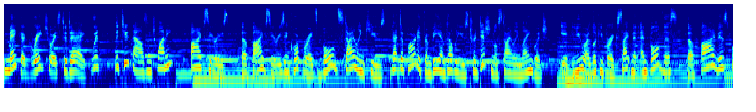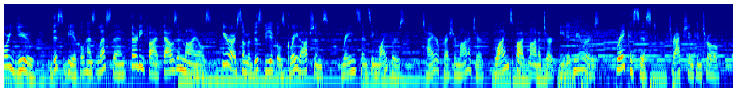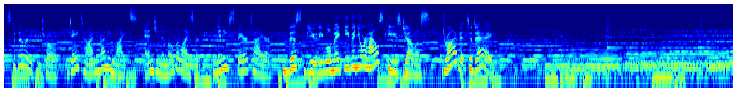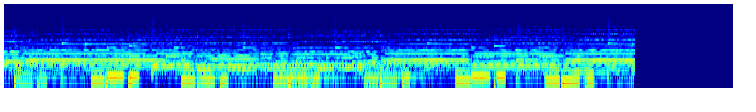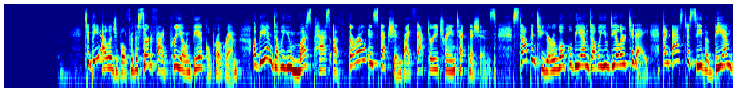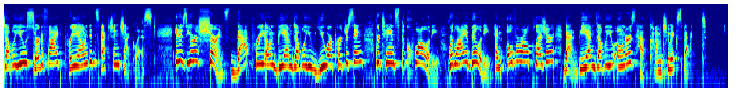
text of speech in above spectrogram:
Make a great choice today with the 2020 5 Series. The 5 Series incorporates bold styling cues that departed from BMW's traditional styling language. If you are looking for excitement and boldness, the 5 is for you. This vehicle has less than 35,000 miles. Here are some of this vehicle's great options. Rain sensing wipers, tire pressure monitor, blind spot monitor, heated mirrors, brake assist, traction control, stability control, daytime running lights, engine immobilizer, mini spare tire. This beauty will make even your house keys jealous. Drive it today. To be eligible for the Certified Pre-Owned Vehicle Program, a BMW must pass a thorough inspection by factory-trained technicians. Stop into your local BMW dealer today and ask to see the BMW Certified Pre-Owned Inspection Checklist. It is your assurance that pre-owned BMW you are purchasing retains the quality, reliability, and overall pleasure that BMW owners have come to expect.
